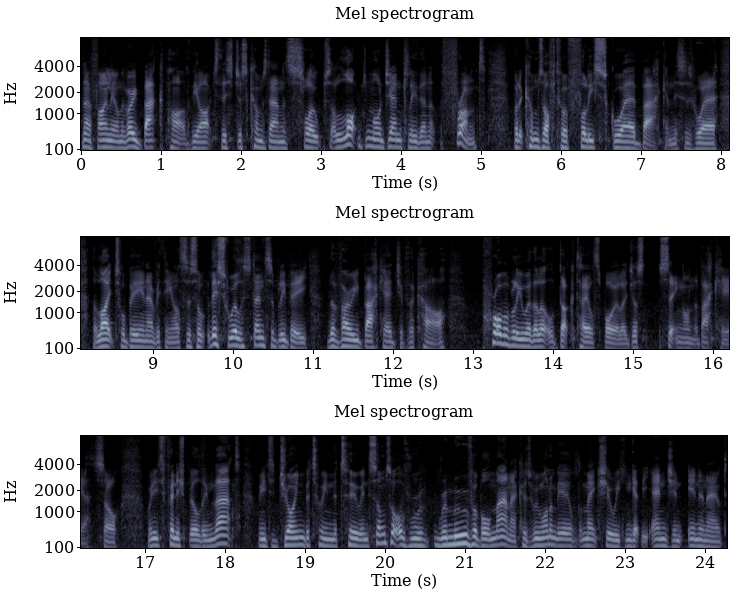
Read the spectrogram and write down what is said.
Now finally on the very back part of the arch this just comes down and slopes a lot more gently than at the front but it comes off to a fully square back and this is where the lights will be and everything else. So this will ostensibly be the very back edge of the car probably with a little ducktail spoiler just sitting on the back here. So we need to finish building that. We need to join between the two in some sort of re removable manner because we want to be able to make sure we can get the engine in and out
